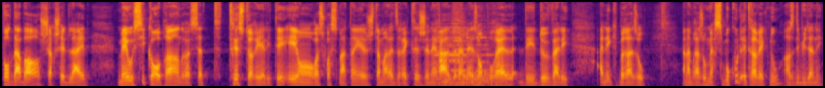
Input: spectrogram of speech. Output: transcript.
pour d'abord chercher de l'aide, mais aussi comprendre cette triste réalité. Et on reçoit ce matin justement la directrice générale de la Maison pour elle des Deux-Vallées, Annick Brazo. Madame Brazo, merci beaucoup d'être avec nous en ce début d'année.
